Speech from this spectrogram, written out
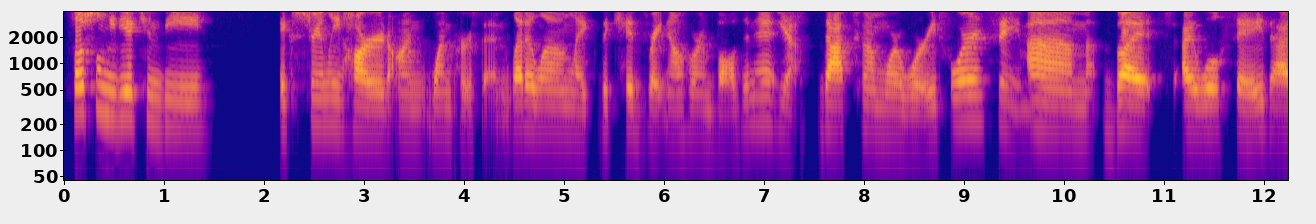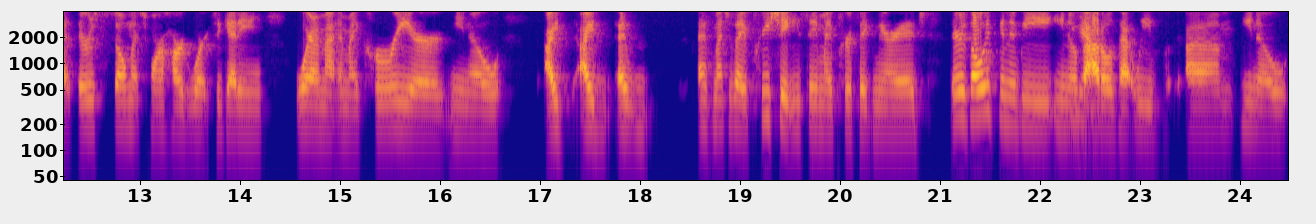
social media can be extremely hard on one person, let alone like the kids right now who are involved in it. Yeah. That's who I'm more worried for. Same. Um, but I will say that there's so much more hard work to getting where I'm at in my career. You know, I, I, I, as much as I appreciate you saying my perfect marriage, there's always going to be you know yeah. battles that we've um, you know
